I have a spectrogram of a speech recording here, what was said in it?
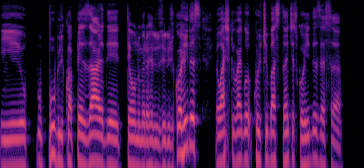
e o, o, público, apesar de ter um número reduzido de corridas, eu acho que vai curtir bastante as corridas essa,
